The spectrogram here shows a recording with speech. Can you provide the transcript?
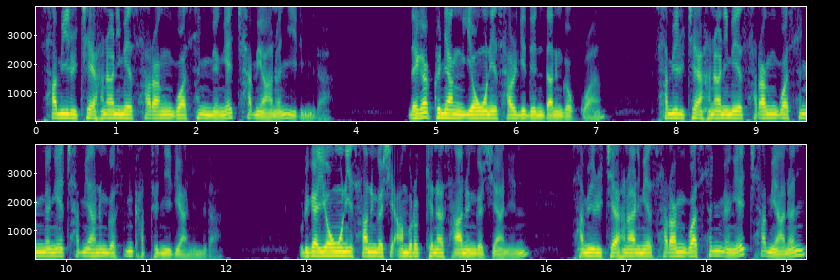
삼위일체 하나님의 사랑과 생명에 참여하는 일입니다. 내가 그냥 영원히 살게 된다는 것과 삼일체 하나님의 사랑과 생명에 참여하는 것은 같은 일이 아닙니다. 우리가 영원히 사는 것이 아무렇게나 사는 것이 아닌 삼일체 하나님의 사랑과 생명에 참여하는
